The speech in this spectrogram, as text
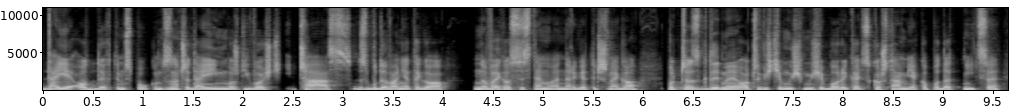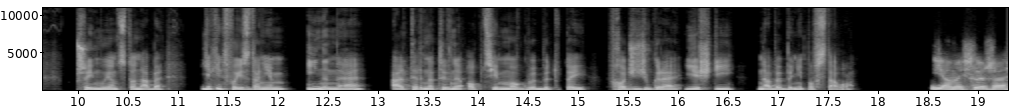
daje oddech tym spółkom, to znaczy daje im możliwość i czas zbudowania tego nowego systemu energetycznego, podczas gdy my oczywiście musimy się borykać z kosztami jako podatnicy, przejmując to NABE. Jakie Twoim zdaniem inne alternatywne opcje mogłyby tutaj wchodzić w grę, jeśli NABE by nie powstało? Ja myślę, że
